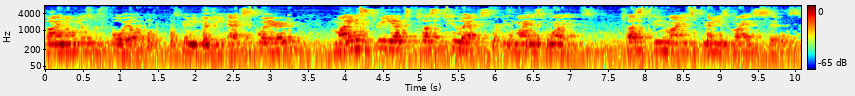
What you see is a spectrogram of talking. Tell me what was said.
binomials with FOIL is going to give me x squared minus 3x plus 2x is minus 1x. Plus 2 minus 3 is minus 6.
